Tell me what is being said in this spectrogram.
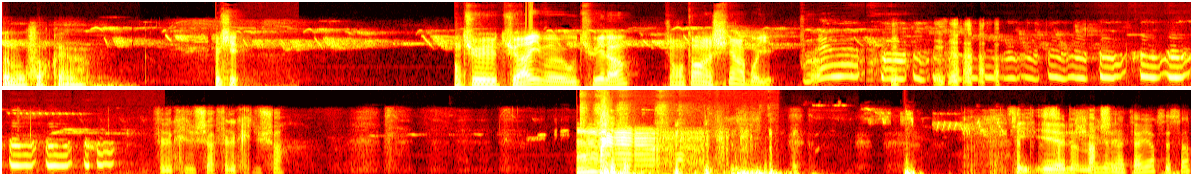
Pas mon fort quand même. Ok. Quand tu, tu arrives où tu es là, tu entends un chien aboyer. Fais le cri du chat, fais le cri du chat. Ça, Et, peut- et, ça euh, le chien vient de l'intérieur, c'est ça?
